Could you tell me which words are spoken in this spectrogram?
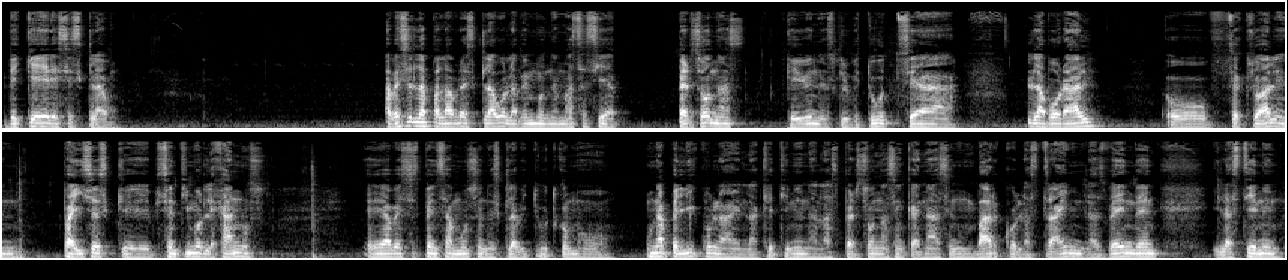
de qué eres esclavo. A veces la palabra esclavo la vemos nada más hacia personas que viven en esclavitud, sea laboral o sexual en países que sentimos lejanos. Eh, a veces pensamos en la esclavitud como una película en la que tienen a las personas encadenadas en un barco, las traen, las venden y las tienen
